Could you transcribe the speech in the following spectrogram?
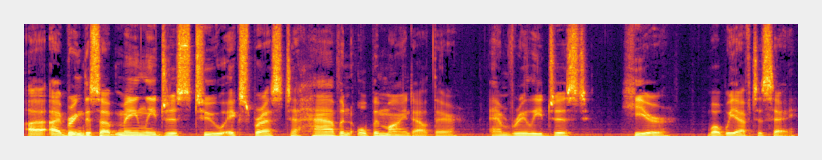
uh, I bring this up mainly just to express to have an open mind out there and really just hear what we have to say.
